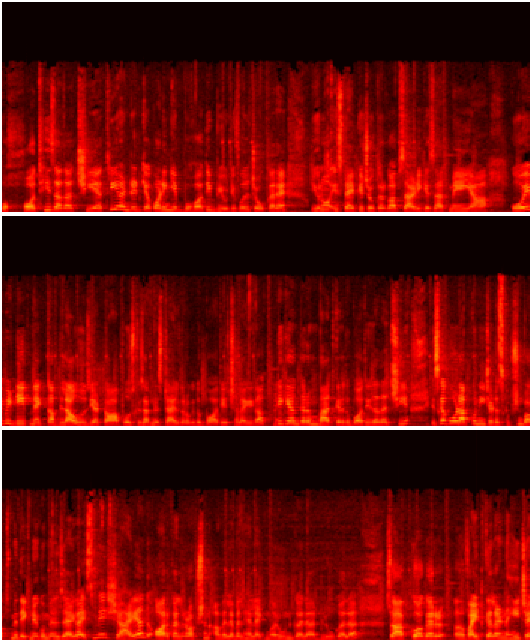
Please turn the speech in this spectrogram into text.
बहुत ही ज़्यादा अच्छी है। थ्री हंड्रेड के अकॉर्डिंग ये बहुत ही ब्यूटीफुल चोकर है। यू you नो know, इस टाइप के चोकर को आप साड़ी के साथ में या कोई भी डीप नेक का ब्लाउज या टॉप उसके साथ में स्टाइल करोगे तो बहुत ही अच्छा लगेगा। ठीक है अगर हम बात करें तो बहुत ही ज़्यादा अच्छी है। इसका कोड आपको नीचे डिस्क्रिप्शन बॉक्स में देखने को मिल जाएगा। इसमें शायद और कलर ऑप्शन अवेलेबल है like maroon colour blue colour so आपको अगर वाइट कलर नहीं चाहिए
